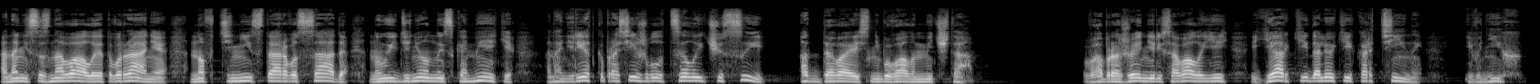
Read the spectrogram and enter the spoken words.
Она не сознавала этого ранее, но в тени старого сада, на уединенной скамейке, она нередко просиживала целые часы, отдаваясь небывалым мечтам. Воображение рисовало ей яркие далекие картины, и в них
